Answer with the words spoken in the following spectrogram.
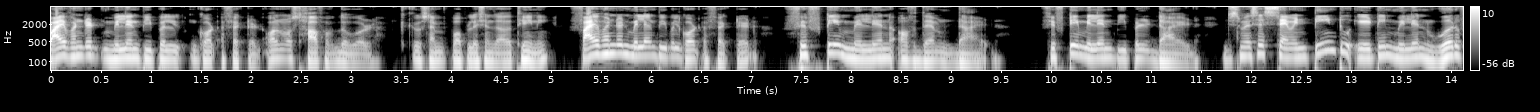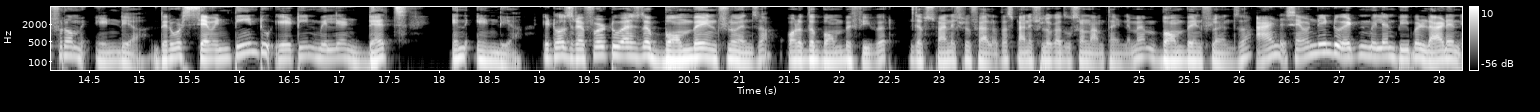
500 million people got affected almost half of the world क्योंकि उस टाइम पॉपुलेशन ज़्यादा थी नहीं। 500 million people got affected 50 million of them died 50 million people died, जिसमें से 17 to 18 million were from India. There were 17 to 18 million deaths in India. It was referred to as the Bombay influenza or the Bombay fever. जब स्पेनिश फ्लू फैला था स्पेनिश फ्लू का दूसरा नाम था इंडिया में Bombay influenza and 17 to 18 million people died in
